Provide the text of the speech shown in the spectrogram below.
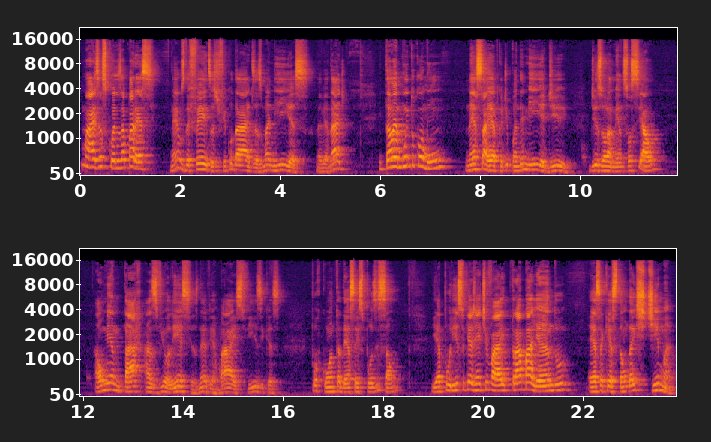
mais as coisas aparecem, né? Os defeitos, as dificuldades, as manias, não é verdade? Então é muito comum nessa época de pandemia, de, de isolamento social, aumentar as violências, né, verbais, físicas, por conta dessa exposição. E é por isso que a gente vai trabalhando essa questão da estima.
